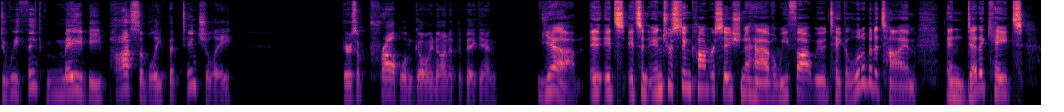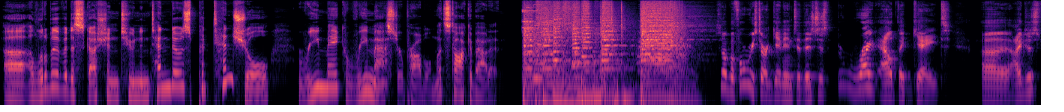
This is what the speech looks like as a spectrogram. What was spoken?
do we think maybe, possibly, potentially, there's a problem going on at the big end? Yeah, it, it's it's an interesting conversation to have. We thought we would take a little bit of time and dedicate uh, a little bit of a discussion to Nintendo's potential remake remaster problem. Let's talk about it. So before we start getting into this, just right out the gate, uh, I just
